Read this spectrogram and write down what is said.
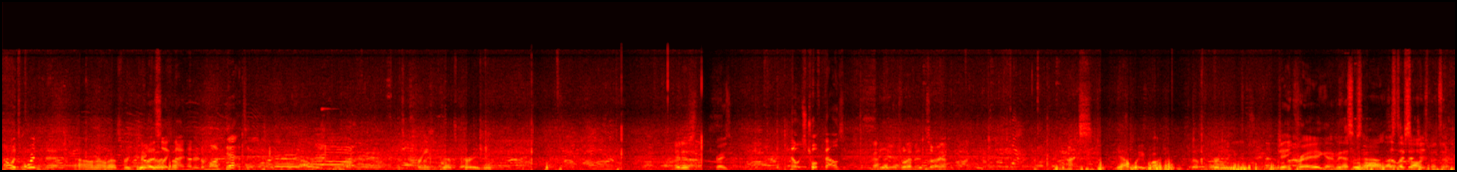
no, it's more than that. I don't know. That's ridiculous. No, ridiculous. it's like nine hundred a month. Yeah, it's that's crazy. That's crazy. It is crazy. No, it's twelve thousand a year. Is what I meant. Sorry. Nice. Yeah, Weight Watchers and stuff's pretty. Jenny Craig. I mean, that's just Yeah. all. That's Something like all that, expensive.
